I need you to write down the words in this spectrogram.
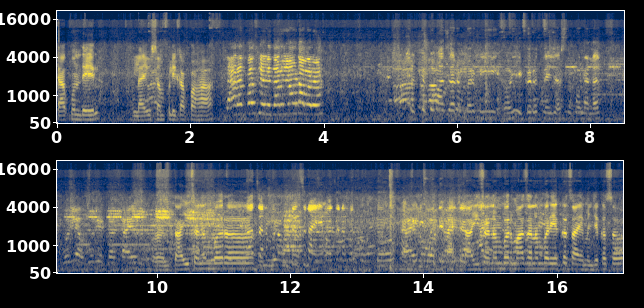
टाकून देईल. लाईव्ह संपली का पहा. शक्यतो माझा नंबर मी हे करत नाही जास्त कोणाला. अं, ताईचा नंबर ताईचा नंबर माझा नंबर एकच आहे. म्हणजे कसं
